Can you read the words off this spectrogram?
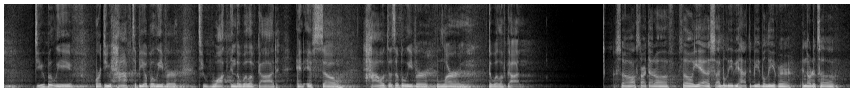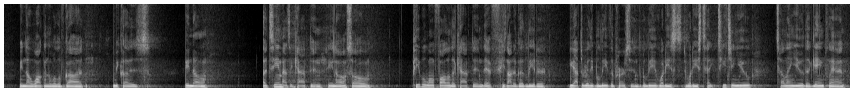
do you believe or do you have to be a believer to walk in the will of God? And if so, how does a believer learn the will of God? So I'll start that off. So yes, I believe you have to be a believer in order to, you know, walk in the will of God, because, you know, a team has a captain. You know, so people won't follow the captain if he's not a good leader. You have to really believe the person, believe what he's what he's teaching you, telling you the game plan.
